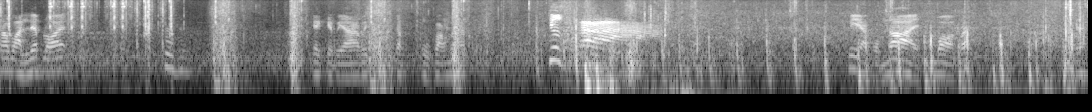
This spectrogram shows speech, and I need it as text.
สวรรค์เรียบร้อย แกเก็บยาไปกับหูฟังไหมครับจึ๊กอ่าเนี่ยผมได้บอกแล้วเนี่ย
